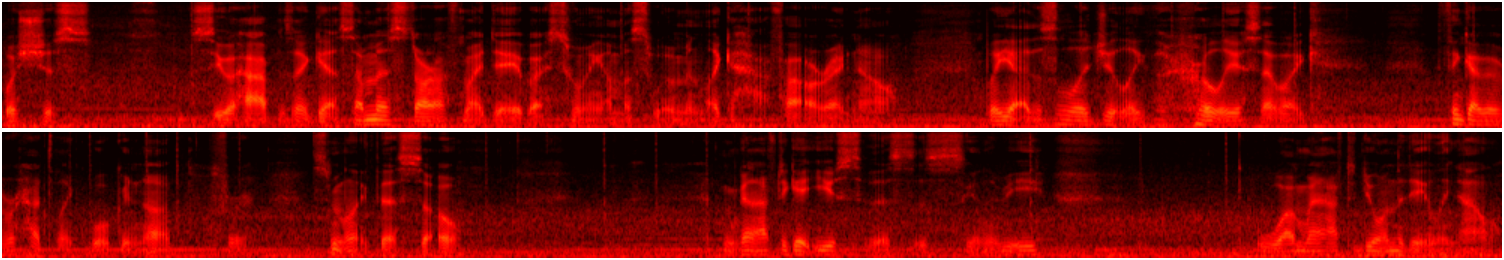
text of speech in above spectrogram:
let's just see what happens. I guess I'm gonna start off my day by swimming. I'm gonna swim in like a half hour right now. But yeah, this is legit like the earliest I like think I've ever had to like woken up for something like this. So I'm gonna have to get used to this. This is gonna be what I'm gonna have to do on the daily now.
